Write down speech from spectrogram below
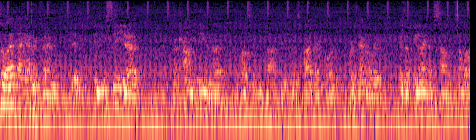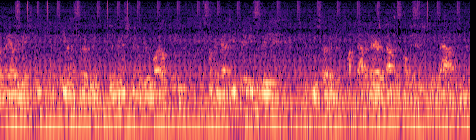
So that dynamic then, did, did you see a, a common theme in the, the folks that you talked to through this project or, or generally, is a feeling of some, somewhat of alienation, even a sort of diminishment of your loyalty, something that you previously, you sort of plucked out of there without this whole decision get out, and the,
